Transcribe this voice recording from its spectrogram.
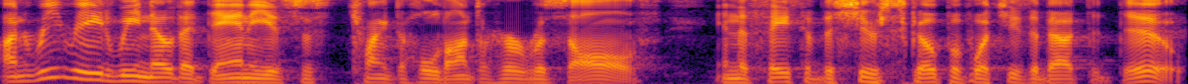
On reread, we know that Danny is just trying to hold on to her resolve in the face of the sheer scope of what she's about to do.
